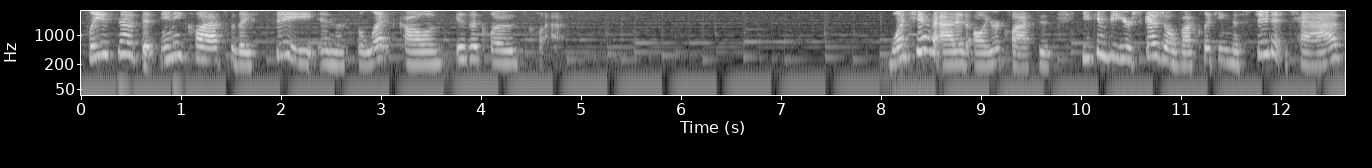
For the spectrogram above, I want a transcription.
Please note that any class with a C in the Select column is a closed class. Once you have added all your classes, you can view your schedule by clicking the Student tab,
